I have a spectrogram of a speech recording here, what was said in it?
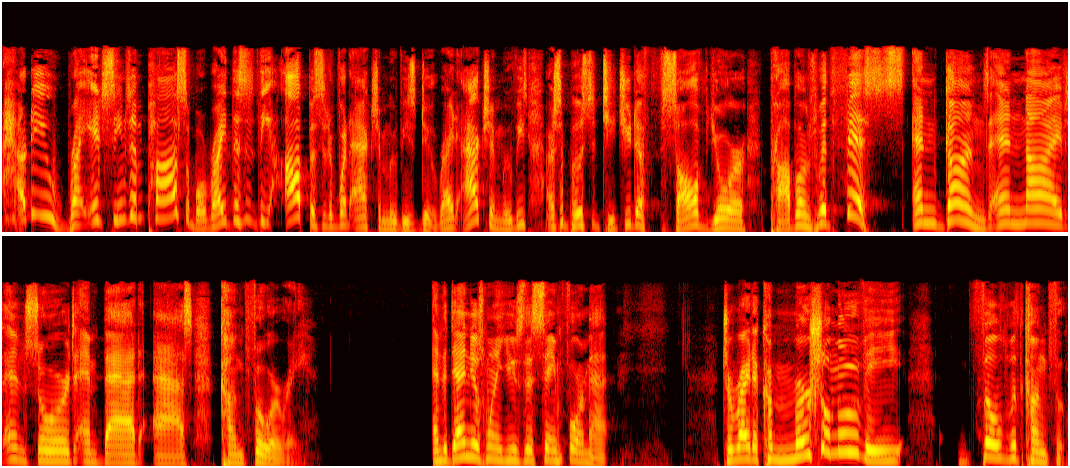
how do you write? It seems impossible, right? This is the opposite of what action movies do, right? Action movies are supposed to teach you to solve your problems with fists and guns and knives and swords and badass kung fuery. And the Daniels want to use this same format to write a commercial movie filled with kung fu.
